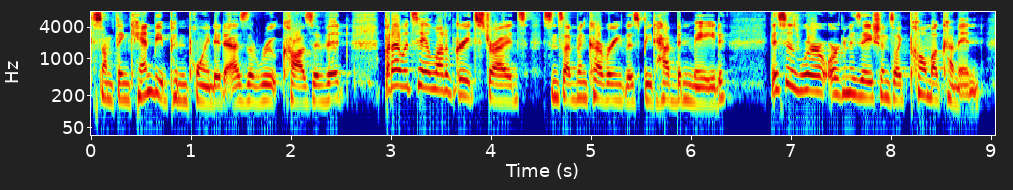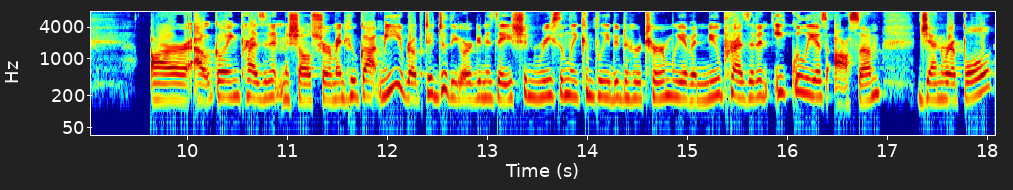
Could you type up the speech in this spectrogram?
something can be pinpointed as the root cause of it. But I would say a lot of great strides since I've been covering this beat have been made. This is where organizations like POMA come in. Our outgoing president, Michelle Sherman, who got me roped into the organization, recently completed her term. We have a new president, equally as awesome, Jen Ripple,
